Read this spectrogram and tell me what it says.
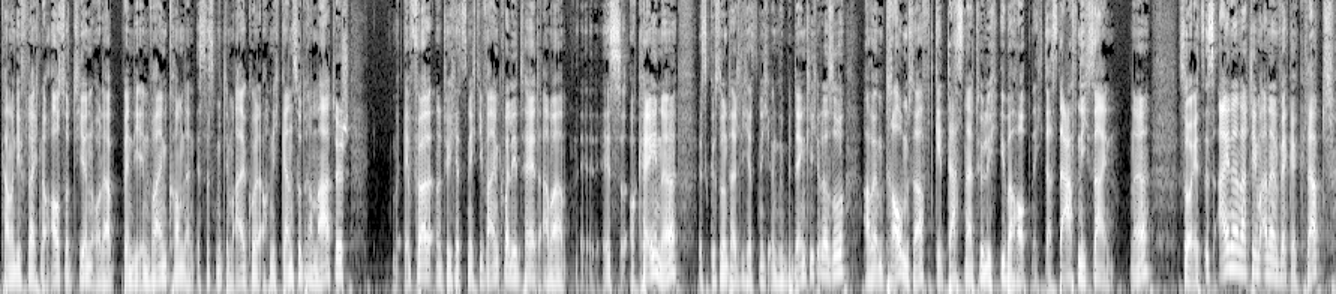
kann man die vielleicht noch aussortieren oder wenn die in Wein kommen, dann ist es mit dem Alkohol auch nicht ganz so dramatisch. Fördert natürlich jetzt nicht die Weinqualität, aber ist okay, ne? Ist gesundheitlich jetzt nicht irgendwie bedenklich oder so. Aber im Traubensaft geht das natürlich überhaupt nicht. Das darf nicht sein. Ne? So, jetzt ist einer nach dem anderen weggeklappt.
